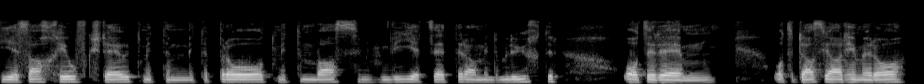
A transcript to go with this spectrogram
die Sache aufgestellt mit dem, mit dem Brot, mit dem Wasser, mit dem Wein etc., mit dem Leuchter. Oder, ähm, oder das Jahr haben wir auch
